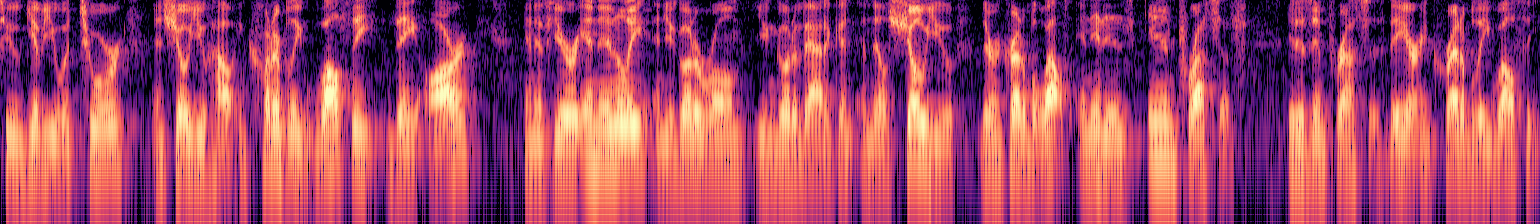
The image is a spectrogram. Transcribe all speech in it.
to give you a tour and show you how incredibly wealthy they are. And if you're in Italy and you go to Rome, you can go to Vatican and they'll show you their incredible wealth. And it is impressive. It is impressive. They are incredibly wealthy.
